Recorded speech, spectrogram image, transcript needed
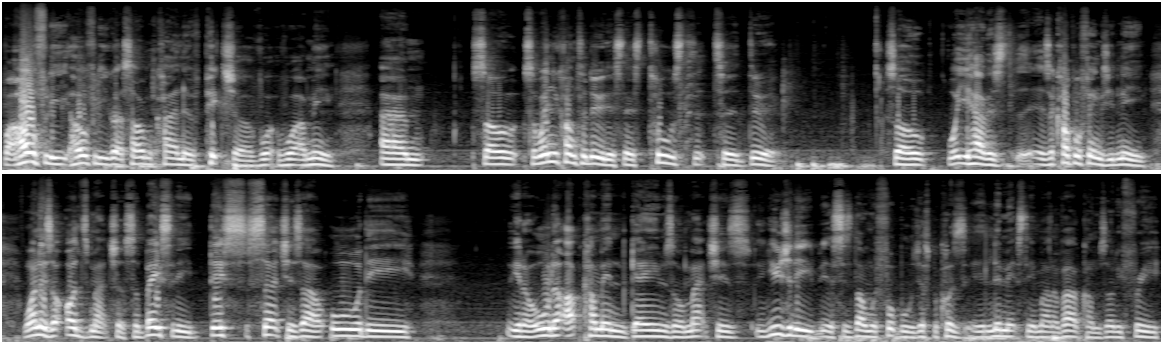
But hopefully, hopefully you got some kind of picture of what, of what I mean. Um, so, so when you come to do this, there's tools to, to do it. So what you have is is a couple things you need. One is an odds matcher. So basically, this searches out all the you know all the upcoming games or matches. Usually, this is done with football just because it limits the amount of outcomes. Only three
